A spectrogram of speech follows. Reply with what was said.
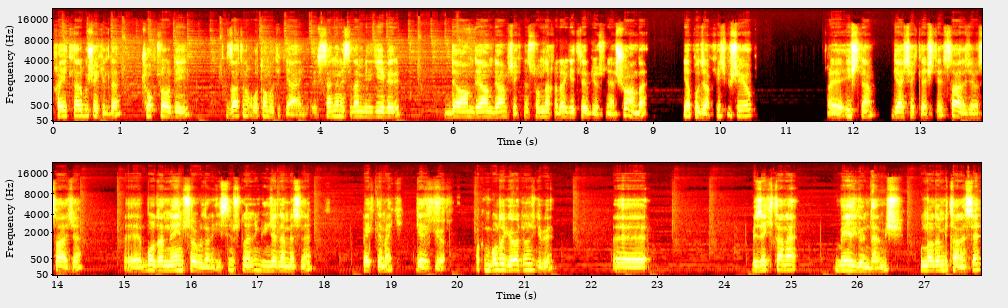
Kayıtlar bu şekilde. Çok zor değil. Zaten otomatik yani. Senden istenen bilgiyi verip devam devam devam şeklinde sonuna kadar getirebiliyorsun. Yani şu anda yapılacak hiçbir şey yok. E, işlem gerçekleşti. Sadece ve sadece e, burada name serverların isim sunularının güncellenmesini beklemek gerekiyor. Bakın burada gördüğünüz gibi e, bize iki tane mail göndermiş. Bunlardan bir tanesi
